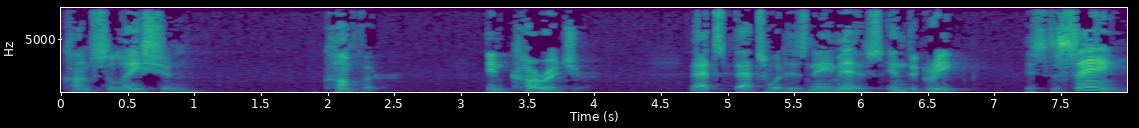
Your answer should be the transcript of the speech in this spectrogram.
consolation, comforter, encourager, that's, that's what his name is in the Greek. It's the same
